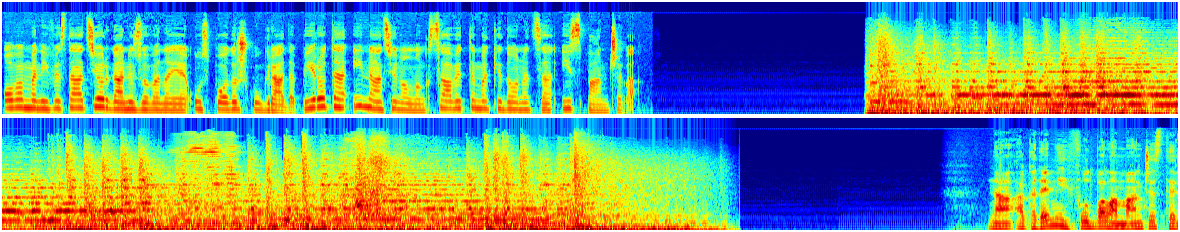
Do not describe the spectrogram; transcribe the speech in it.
Ova manifestacija organizovana je uz podršku grada Pirota i Nacionalnog saveta Makedonaca iz Pančeva. Na Akademiji futbala Manchester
